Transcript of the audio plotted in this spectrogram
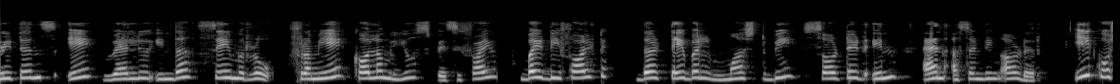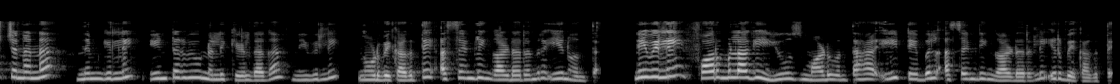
returns a value in the same row from a column you specify by default the table must be sorted in an ascending order ಈ ಕ್ವಶನ್ ಅನ್ನ ನಿಮ್ಗಿಲ್ಲಿ ಇಂಟರ್ವ್ಯೂ ನಲ್ಲಿ ಕೇಳಿದಾಗ ನೀವಿಲ್ಲಿ ನೋಡ್ಬೇಕಾಗುತ್ತೆ ಅಸೆಂಡಿಂಗ್ ಆರ್ಡರ್ ಅಂದ್ರೆ ಏನು ಅಂತ. ನೀವಿಲ್ಲಿ ಫಾರ್ಮುಲಾಗಿ ಯೂಸ್ ಮಾಡುವಂತಹ ಈ ಟೇಬಲ್ ಅಸೆಂಡಿಂಗ್ ಆರ್ಡರ್ ಅಲ್ಲಿ ಇರಬೇಕಾಗುತ್ತೆ.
